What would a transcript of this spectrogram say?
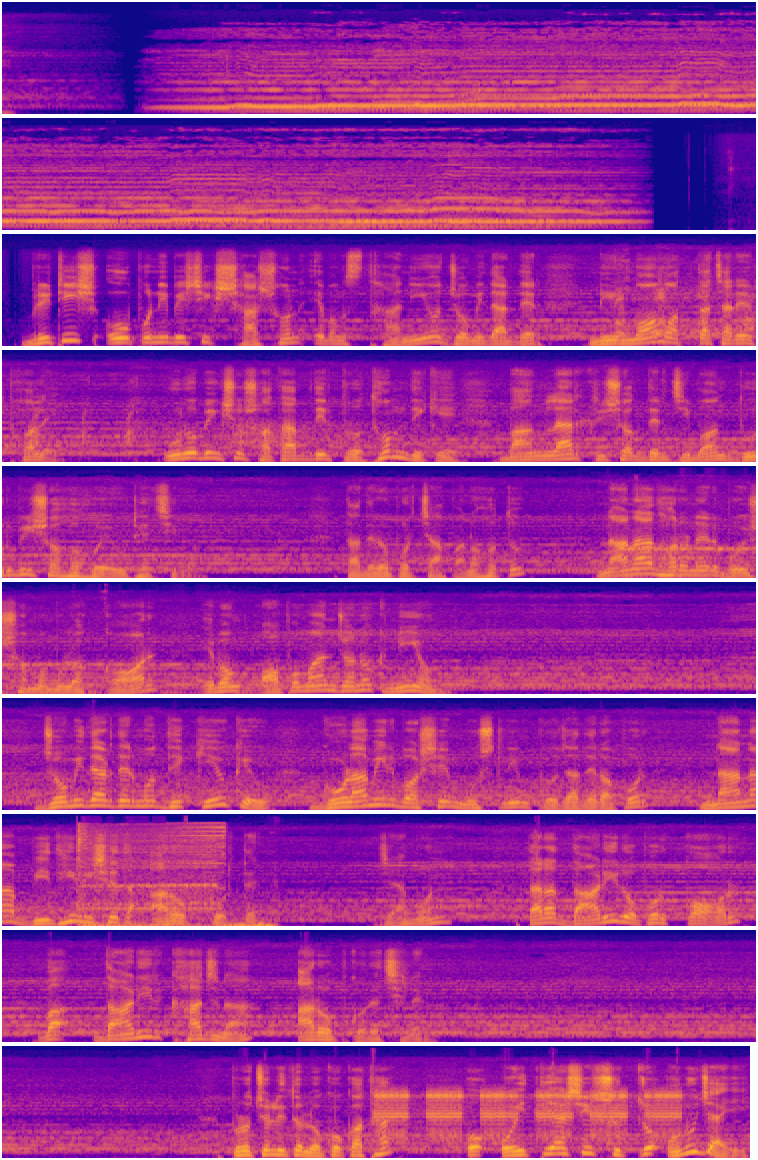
ব্রিটিশ ঔপনিবেশিক শাসন এবং স্থানীয় জমিদারদের নির্মম অত্যাচারের ফলে ঊনবিংশ শতাব্দীর প্রথম দিকে বাংলার কৃষকদের জীবন দুর্বিষহ হয়ে উঠেছিল। তাদের ওপর চাপানো হতো নানা ধরনের বৈষম্যমূলক কর এবং অপমানজনক নিয়ম। জমিদারদের মধ্যে কেউ কেউ গোড়ামির বসে মুসলিম প্রজাদের ওপর নানা বিধিনিষেধ আরোপ করতেন। যেমন, তারা দাঁড়ির ওপর কর বা দাঁড়ির খাজনা আরোপ করেছিলেন। প্রচলিত লোককথা ও ঐতিহাসিক সূত্র অনুযায়ী,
